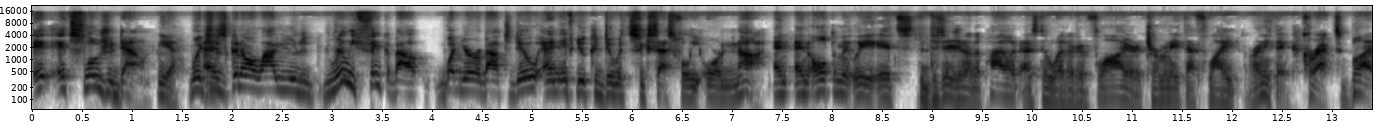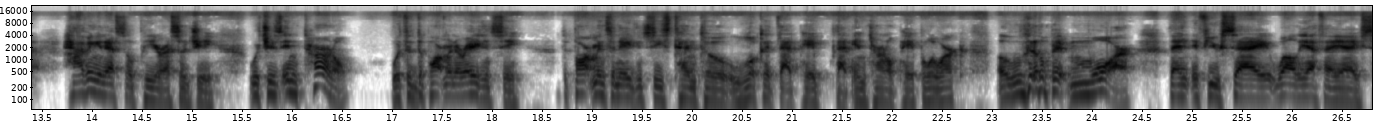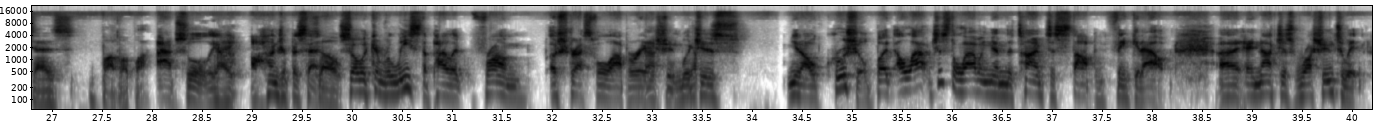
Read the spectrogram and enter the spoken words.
it, it slows you down. Yeah. Which And- is going to allow you to really think about what you're about to do and if you could do it successfully or not. And and ultimately, it's the decision of the pilot as to whether to fly or to terminate that flight or anything. Correct. But having an SOP or SOG, which is internal with the department or agency, departments and agencies tend to look at that pap- that internal paperwork a little bit more than if you say, well, the FAA says blah blah blah. Absolutely, a hundred percent. So- So it can release the pilot from a stressful operation, which is you know crucial. But allow just allowing them the time to stop and think it out, uh, and not just rush into it.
